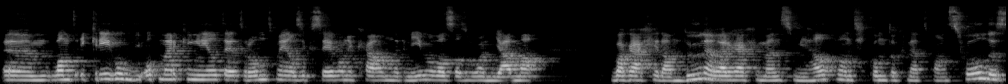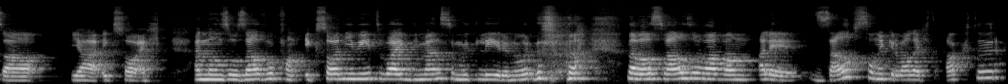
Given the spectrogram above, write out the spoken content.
Um, want ik kreeg ook die opmerkingen de hele tijd rond mij. Als ik zei van ik ga ondernemen, was dat zo van ja, maar wat ga je dan doen en waar ga je mensen mee helpen? Want je komt toch net van school. Dus dat, ja, ik zou echt... En dan zo zelf ook van, ik zou niet weten wat ik die mensen moet leren, hoor. Dus dat was wel zo wat van... Allee, zelf stond ik er wel echt achter.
